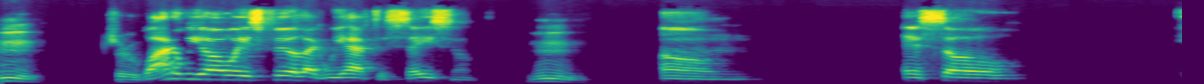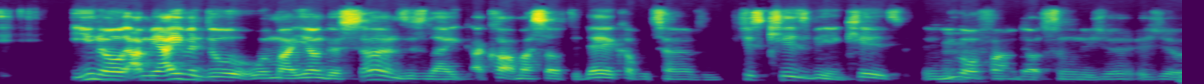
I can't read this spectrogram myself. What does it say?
Mm, true. Why do we always feel like we have to say something? Mm. Um, and so you know, I mean, I even do it with my younger sons. It's like I caught myself today a couple times, and just kids being kids, and you're gonna mm-hmm. find out soon as your as your.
